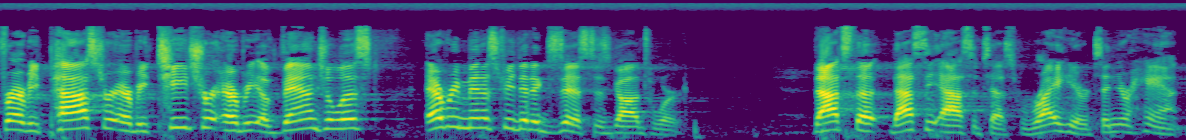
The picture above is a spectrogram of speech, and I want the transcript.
for every pastor, every teacher, every evangelist, every ministry that exists is God's Word. That's the, that's the acid test right here. It's in your hand.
